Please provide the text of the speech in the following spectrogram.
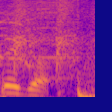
Big up.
